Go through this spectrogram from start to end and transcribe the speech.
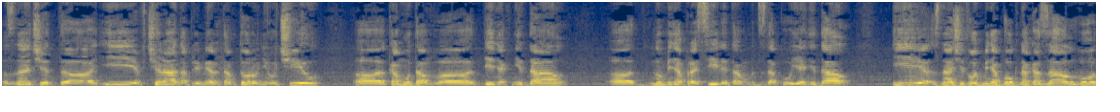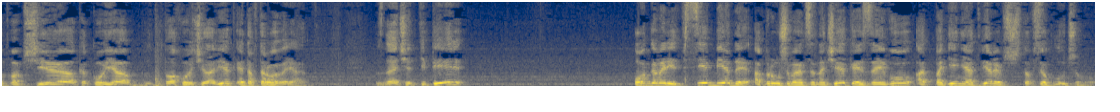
значит, э, и вчера, например, там Тору не учил, э, кому-то денег не дал, ну, меня просили, там, цдаку я не дал, и, значит, вот меня Бог наказал, вот вообще, какой я плохой человек. Это второй вариант. Значит, теперь он говорит, все беды обрушиваются на человека из-за его отпадения от веры, что все к лучшему.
